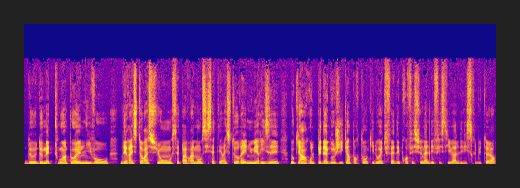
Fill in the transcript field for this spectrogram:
de, de mettre tout un peu à un niveau. Des restaurations, on ne sait pas vraiment si ça a été restauré, numérisé. Donc il y a un rôle pédagogique important qui doit être fait des professionnels, des festivals, des distributeurs.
